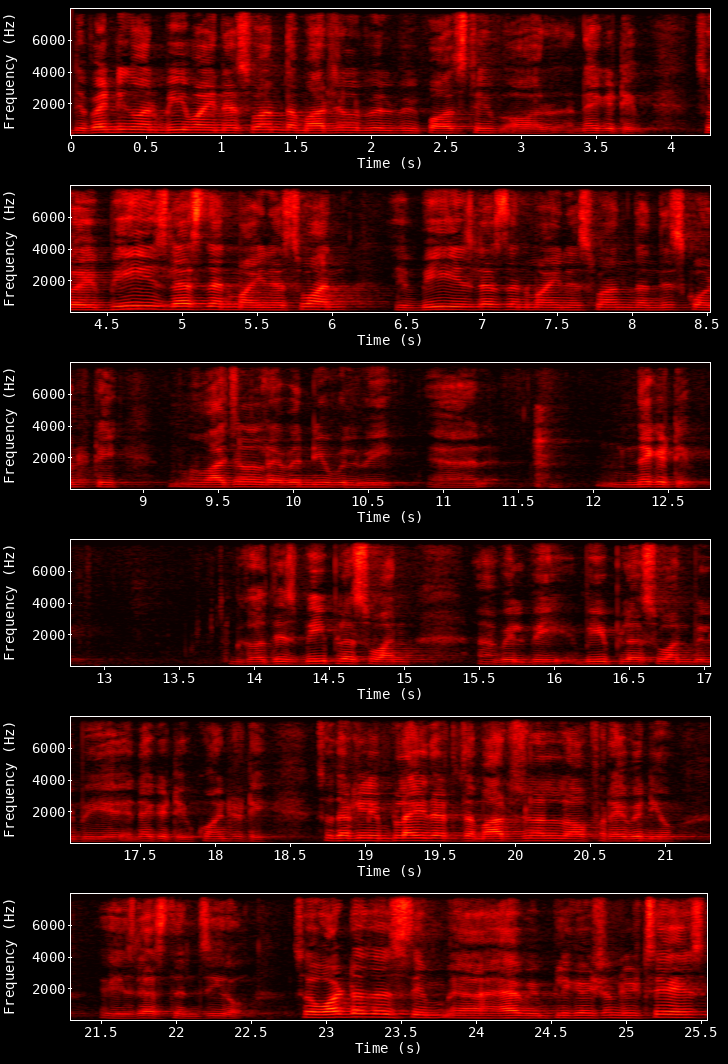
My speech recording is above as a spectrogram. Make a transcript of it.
depending on b minus 1 the marginal will be positive or negative. So, if b is less than minus 1 if b is less than minus 1 then this quantity marginal revenue will be uh, negative because this b plus 1 uh, will be b plus 1 will be a negative quantity. So, that will imply that the marginal of revenue is less than 0. So, what does this Im, uh, have implication? It says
